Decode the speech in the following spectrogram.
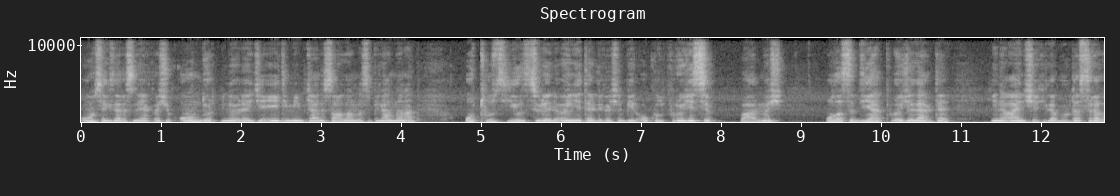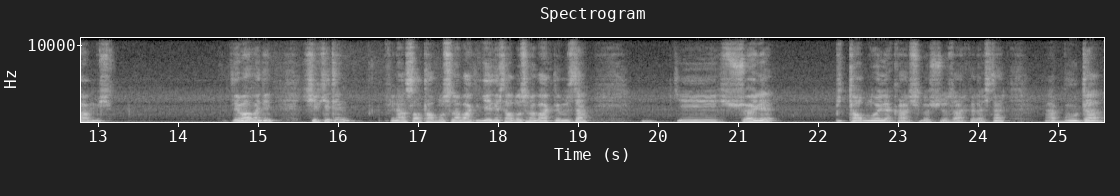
18 arasında yaklaşık 14 bin öğrenci eğitim imkanı sağlanması planlanan 30 yıl süreli ön yeterlilik aşan bir okul projesi varmış. Olası diğer projeler de yine aynı şekilde burada sıralanmış. Devam edeyim. Şirketin finansal tablosuna bak, gelir tablosuna baktığımızda şöyle bir tabloyla karşılaşıyoruz arkadaşlar. Yani burada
